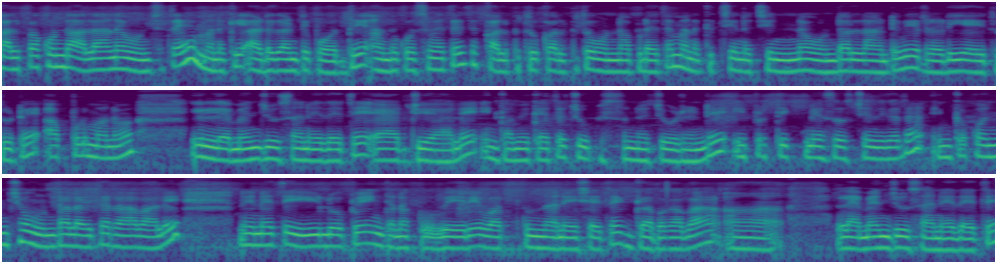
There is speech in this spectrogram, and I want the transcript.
కలపకుండా అలానే ఉంచితే మనకి అడుగంటి పోద్ది. అందుకోసం అయితే కలుపుతూ కలుపుతూ ఉన్నప్పుడు అయితే మనకి చిన్న చిన్న ఉండలు లాంటివి రెడీ అవుతుంటాయి అప్పుడు మనం ఈ లెమన్ జ్యూస్ అనేది అయితే యాడ్ చేయాలి. ఇంకా మీకైతే చూపిస్తున్నాయి చూడండి. ఇప్పుడు థిక్నెస్ వచ్చింది కదా ఇంకా కొంచెం ఉండలు అయితే రావాలి. నేనైతే ఈ లోపే ఇంకా నాకు వేరే వర్క్ ఉందనేసి అయితే గబగబా లెమన్ జ్యూస్ అనేది అయితే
